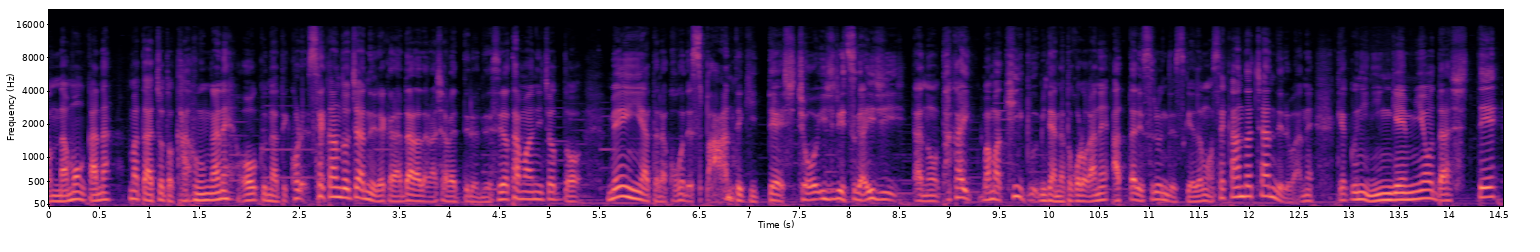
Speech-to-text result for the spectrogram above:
こんなもんかな。またちょっと花粉がね、多くなって、これセカンドチャンネルだからダラダラ喋ってるんですよ。たまにちょっとメインやったらここでスパーンって切って、視聴維持率が維持、あの、高いままキープみたいなところがね、あったりするんですけども、セカンドチャンネルはね、逆に人間味を出して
